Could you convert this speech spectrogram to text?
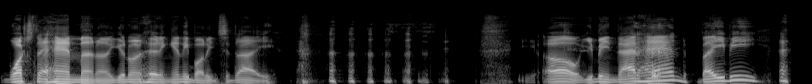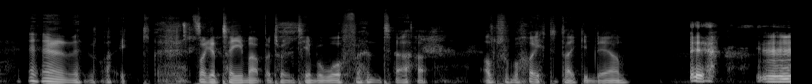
watch the hand, Mano. You're not hurting anybody today. oh, you mean that hand, baby? and then, like, it's like a team up between Timberwolf and uh, Ultra Boy to take him down. Yeah. Hmm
